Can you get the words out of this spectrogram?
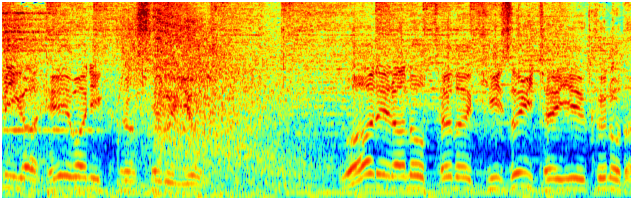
民が平和に暮らせるよう我らの手で築いてゆくのだ。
